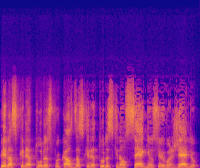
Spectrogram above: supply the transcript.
pelas criaturas, por causa das criaturas que não seguem o seu evangelho?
